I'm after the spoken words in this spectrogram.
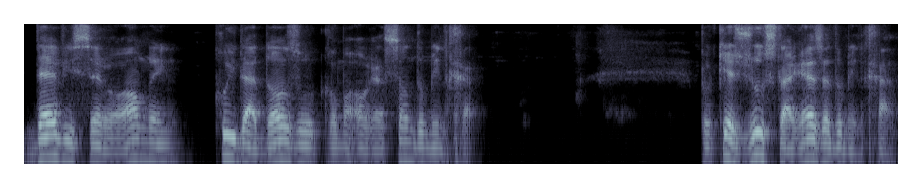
deve ser o homem cuidadoso como a oração do Mincha. Porque justa a reza do Mincha,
